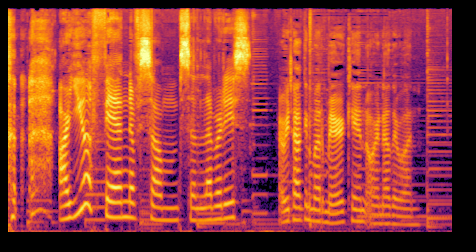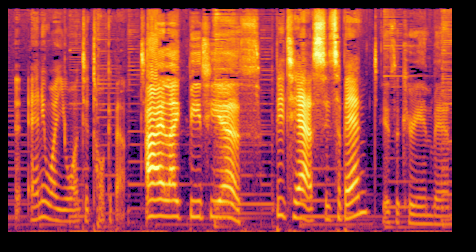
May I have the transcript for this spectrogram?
Are you a fan of some celebrities? Are we talking about American or another one? Anyone you want to talk about? I like BTS. BTS, it's a band. It's a Korean band.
